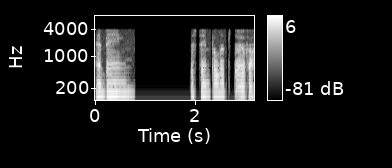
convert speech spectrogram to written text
and being the simple observer.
